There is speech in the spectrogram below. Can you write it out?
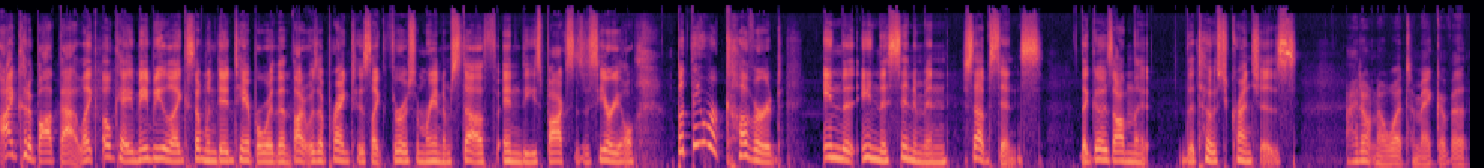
I could have bought that. Like, okay, maybe like someone did tamper with it and thought it was a prank to just like throw some random stuff in these boxes of cereal. But they were covered in the in the cinnamon substance that goes on the the toast crunches. I don't know what to make of it.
